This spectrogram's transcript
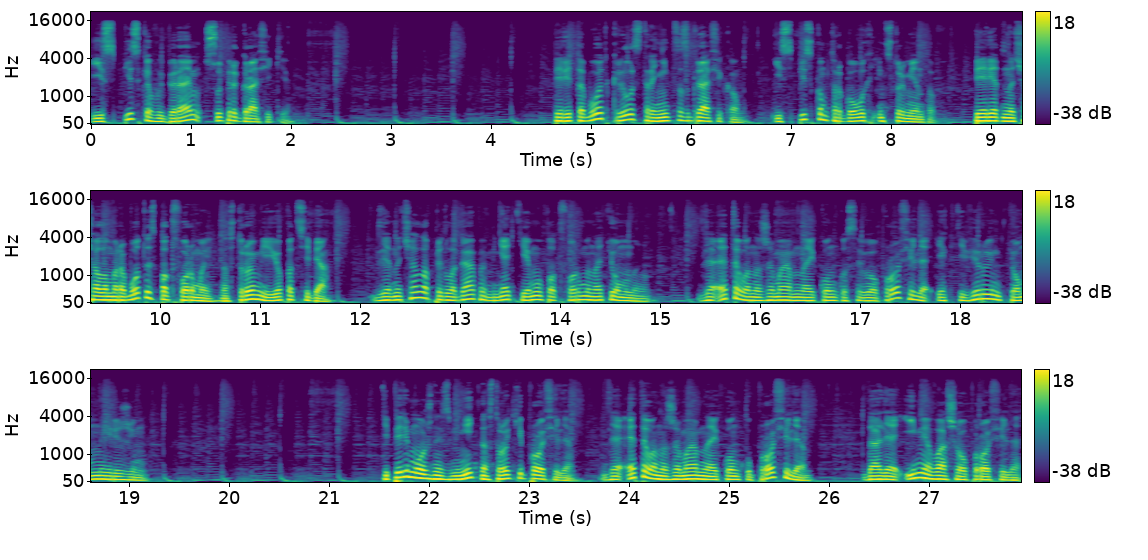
и из списка выбираем «Суперграфики». Перед тобой открылась страница с графиком и списком торговых инструментов. Перед началом работы с платформой настроим ее под себя. Для начала предлагаю поменять тему платформы на темную. Для этого нажимаем на иконку своего профиля и активируем темный режим. Теперь можно изменить настройки профиля. Для этого нажимаем на иконку профиля, далее имя вашего профиля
